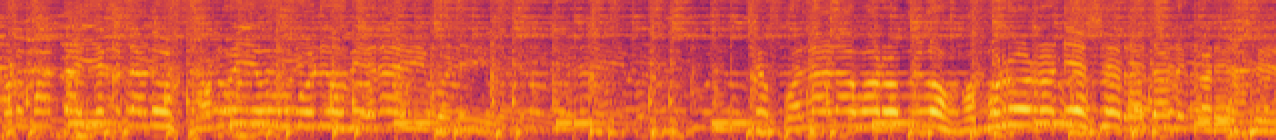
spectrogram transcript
પણ માતા એક દાડો સમય એવો બન્યો વેરાવી પડી કે ભલાડા વાળો પેલો હમરો રડે છે રદણ કરે છે.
